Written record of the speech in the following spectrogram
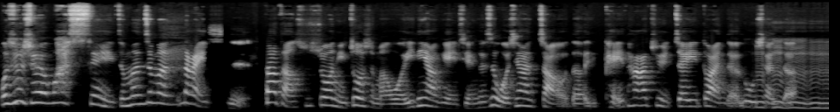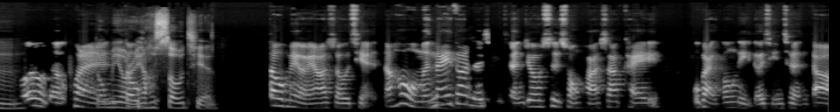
我就觉得哇塞，怎么这么 nice？道长是说你做什么，我一定要给你钱。可是我现在找的陪他去这一段的路程的，嗯嗯，所有的波兰人都没有人要收钱，都没有人要收钱。然后我们那一段的行程就是从华沙开。五百公里的行程到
